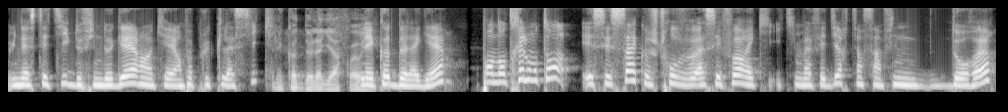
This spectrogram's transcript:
une esthétique de film de guerre hein, qui est un peu plus classique Les codes de la guerre, quoi. oui. les codes de la guerre. Pendant très longtemps, et c'est ça que je trouve assez fort et qui, qui m'a fait dire, tiens, c'est un film d'horreur,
